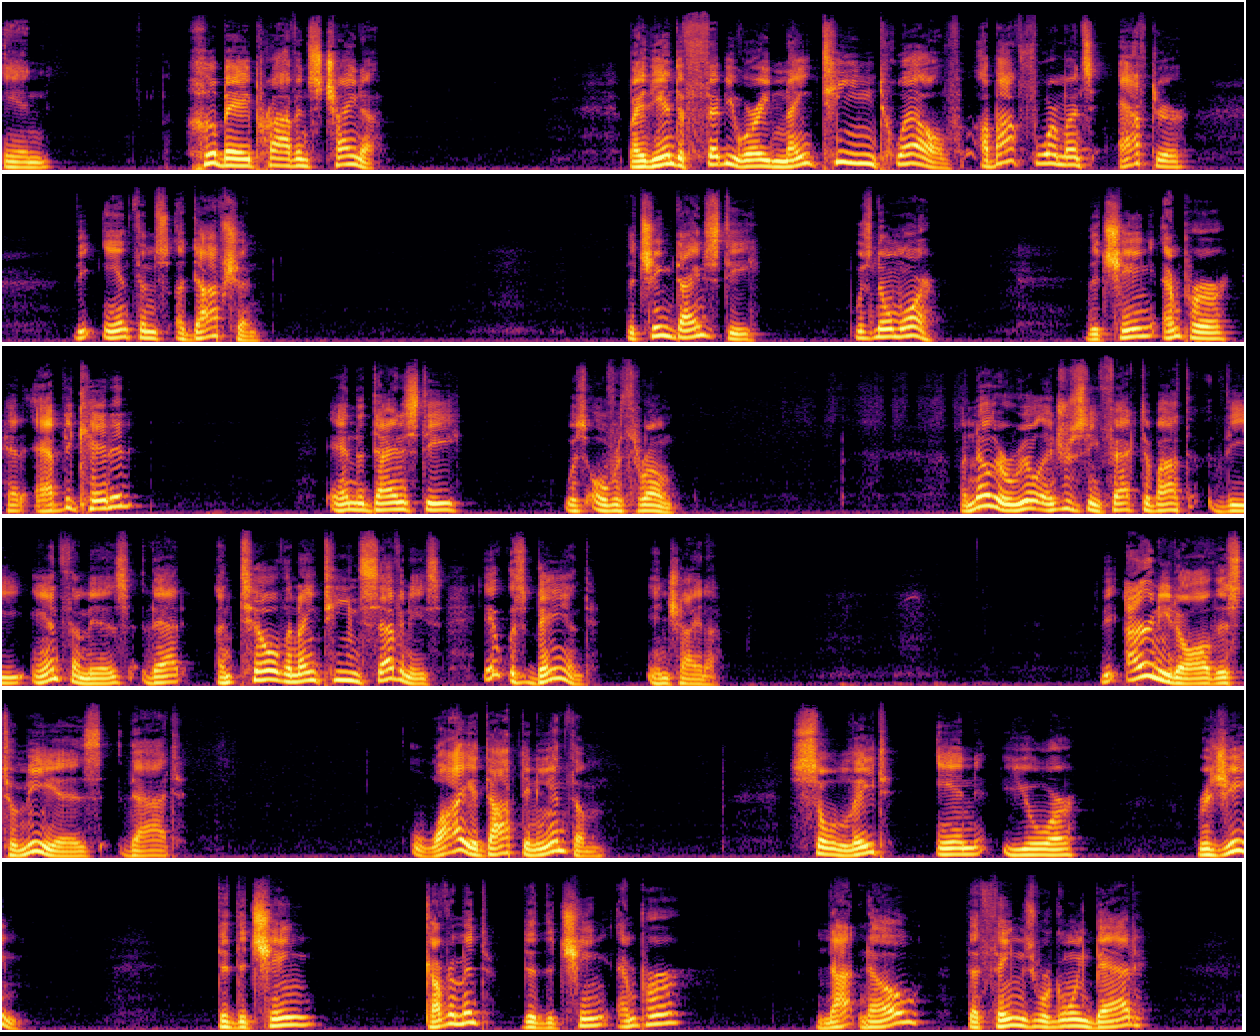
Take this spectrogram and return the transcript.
in Hebei Province, China. By the end of February 1912, about four months after the anthem's adoption, the Qing dynasty was no more. The Qing emperor had abdicated and the dynasty was overthrown. Another real interesting fact about the anthem is that until the 1970s, it was banned in China. The irony to all this to me is that why adopt an anthem so late in your regime? Did the Qing government, did the Qing emperor not know that things were going bad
